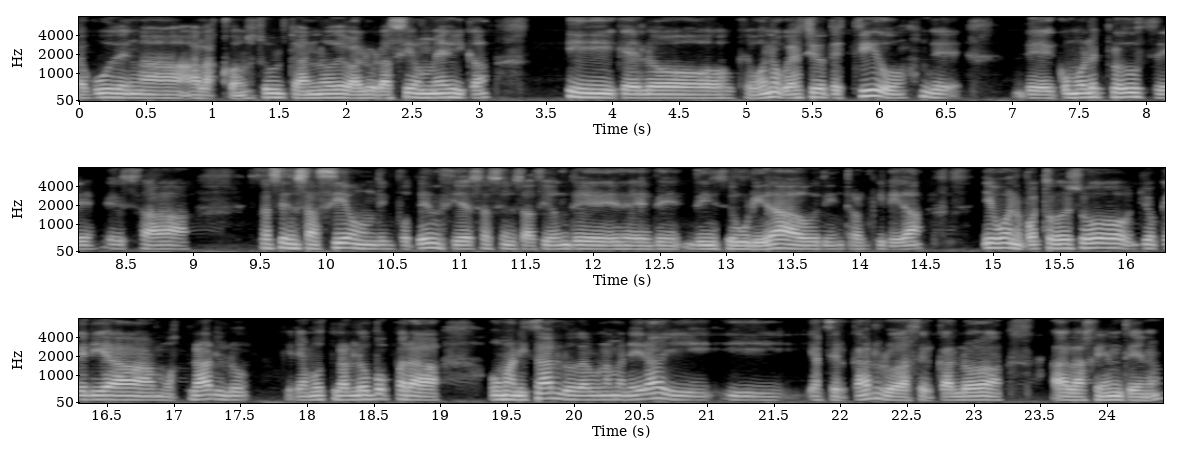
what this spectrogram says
acuden a, las consultas ¿no? de valoración médica y que, lo, que, bueno, que he sido testigo de, cómo les produce esa, esa sensación de impotencia, esa sensación de, de, inseguridad o de intranquilidad. Y bueno, pues todo eso yo quería mostrarlo quería mostrarlo pues para humanizarlo de alguna manera y, acercarlo, acercarlo a, la gente, ¿no?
